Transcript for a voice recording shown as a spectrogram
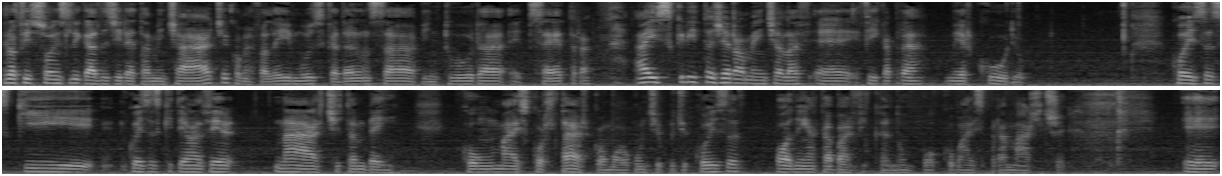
profissões ligadas diretamente à arte, como eu falei, música, dança, pintura, etc. A escrita geralmente ela é, fica para Mercúrio, coisas que coisas que têm a ver na arte também com mais cortar como algum tipo de coisa podem acabar ficando um pouco mais para Marte é,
